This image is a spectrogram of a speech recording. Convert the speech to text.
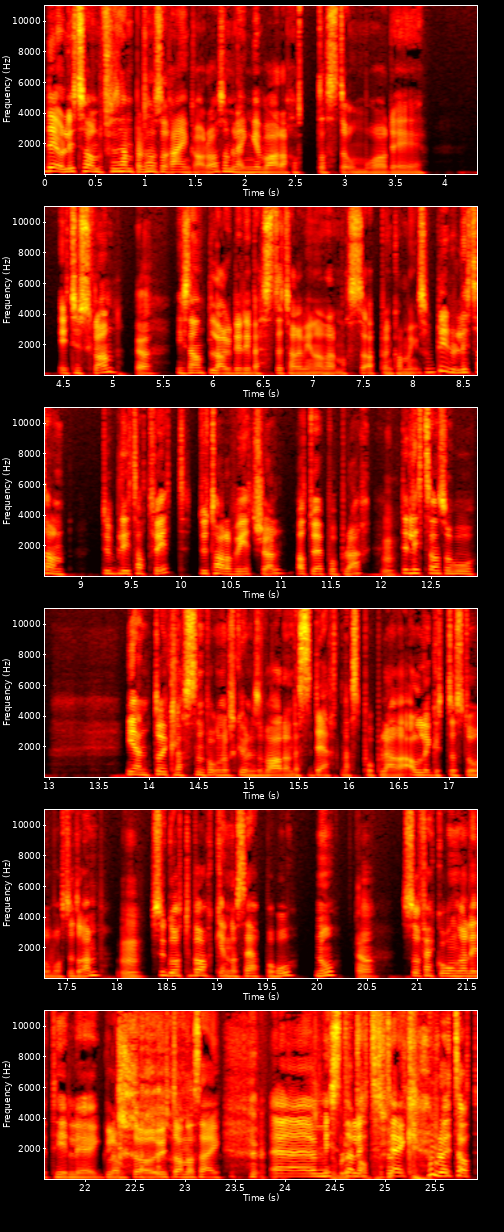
det er jo litt sånn, for eksempel sånn som Reingard, som lenge var det hotteste området i, i Tyskland. Ja. Ikke sant? Lagde de beste tørrvinene, er masse up and coming. Så blir du litt sånn Du blir tatt for gitt. Du tar det for gitt sjøl, at du er populær. Mm. Det er litt sånn som hun jenta i klassen på ungdomsskolen som var den desidert mest populære. Alle gutters store våte drøm. Mm. Så gå tilbake og se på henne nå. Ja. Så fikk hun unger litt tidlig, glemte å utdanne seg. Eh, Mista litt teg, ble tatt.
